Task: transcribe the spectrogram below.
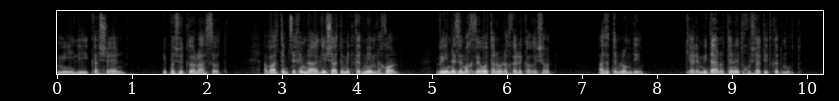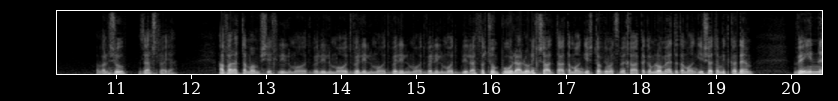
מלהיכשל, היא פשוט לא לעשות. אבל אתם צריכים להרגיש שאתם מתקדמים, נכון? והנה זה מחזיר אותנו לחלק הראשון. אז אתם לומדים. כי הלמידה נותנת תחושת התקדמות. אבל שוב, זה אשליה. אבל אתה ממשיך ללמוד וללמוד וללמוד וללמוד וללמוד בלי לעשות שום פעולה. לא נכשלת, אתה מרגיש טוב עם עצמך, אתה גם לומד, אתה מרגיש שאתה מתקדם. והנה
